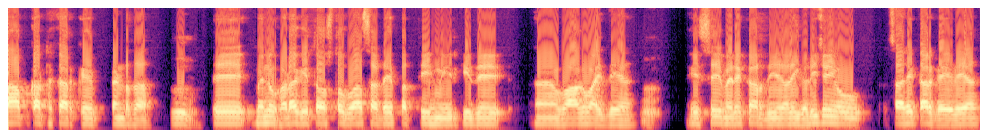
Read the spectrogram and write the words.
ਆਪ ਇਕੱਠ ਕਰਕੇ ਪਿੰਡ ਦਾ ਹੂੰ। ਤੇ ਮੈਨੂੰ ਖੜਾ ਕੀਤਾ। ਉਸ ਤੋਂ ਬਾਅਦ ਸਾਡੇ ਪੱਤੀ ਹਮੀਰ ਕੀ ਦੇ ਵਾਗ ਵੱਜਦੇ ਆ। ਹੂੰ। ਇਸੇ ਮੇਰੇ ਘਰ ਦੀ ਵਾਲੀ ਗਲੀ 'ਚ ਹੀ ਉਹ ਸਾਰੇ ਘਰ ਗਏ ਵੇ ਆ।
